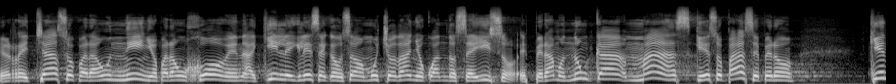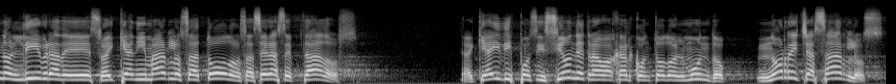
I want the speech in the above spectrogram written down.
El rechazo para un niño, para un joven, aquí en la iglesia ha causado mucho daño cuando se hizo. Esperamos nunca más que eso pase, pero, ¿Quién nos libra de eso? Hay que animarlos a todos a ser aceptados. Aquí hay disposición de trabajar con todo el mundo, no rechazarlos,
